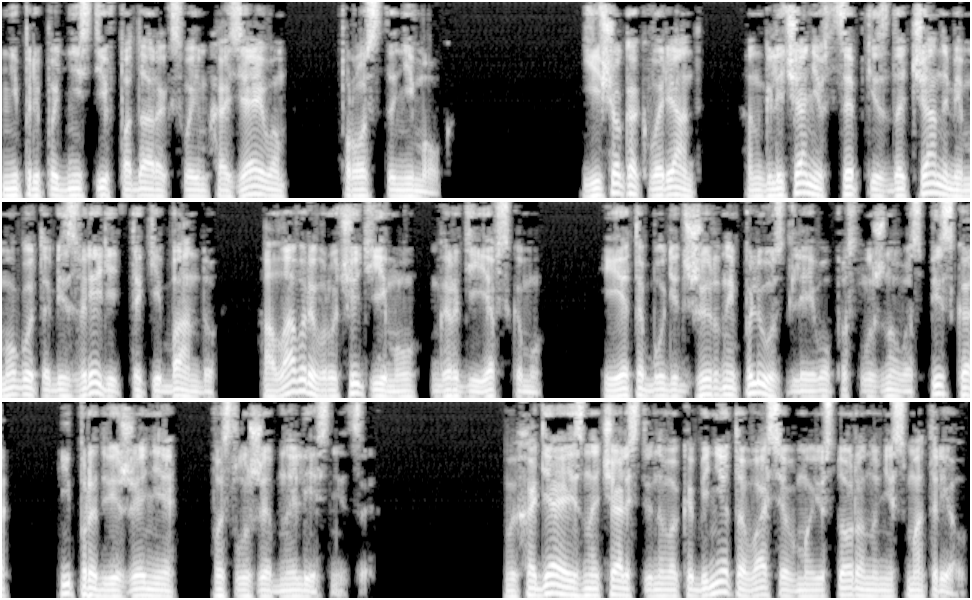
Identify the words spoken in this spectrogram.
не преподнести в подарок своим хозяевам просто не мог. Еще как вариант, Англичане в цепке с датчанами могут обезвредить таки банду, а лавры вручить ему, Гордиевскому. И это будет жирный плюс для его послужного списка и продвижения по служебной лестнице. Выходя из начальственного кабинета, Вася в мою сторону не смотрел,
